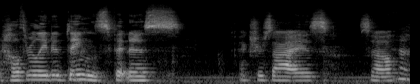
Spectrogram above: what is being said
health related things, fitness, exercise. So, Yeah.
